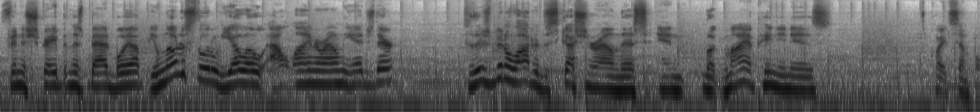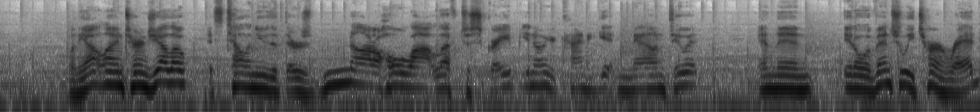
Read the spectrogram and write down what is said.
finish scraping this bad boy up. You'll notice the little yellow outline around the edge there. So there's been a lot of discussion around this, and look, my opinion is it's quite simple. When the outline turns yellow, it's telling you that there's not a whole lot left to scrape. You know, you're kind of getting down to it. And then it'll eventually turn red,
